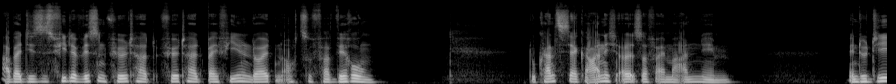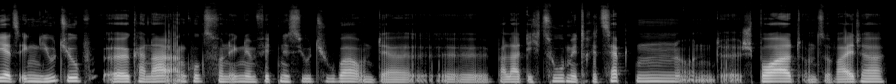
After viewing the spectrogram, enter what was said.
aber dieses viele Wissen führt halt, führt halt bei vielen Leuten auch zu Verwirrung. Du kannst ja gar nicht alles auf einmal annehmen. Wenn du dir jetzt irgendeinen YouTube-Kanal anguckst von irgendeinem Fitness-YouTuber und der äh, ballert dich zu mit Rezepten und äh, Sport und so weiter,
